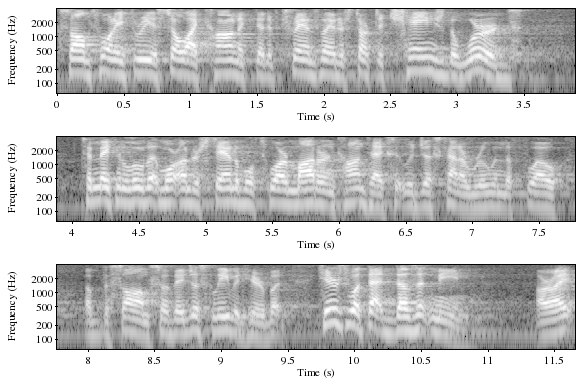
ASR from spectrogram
Psalm 23 is so iconic that if translators start to change the words to make it a little bit more understandable to our modern context, it would just kind of ruin the flow of the psalm. So they just leave it here. But here's what that doesn't mean, all right?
